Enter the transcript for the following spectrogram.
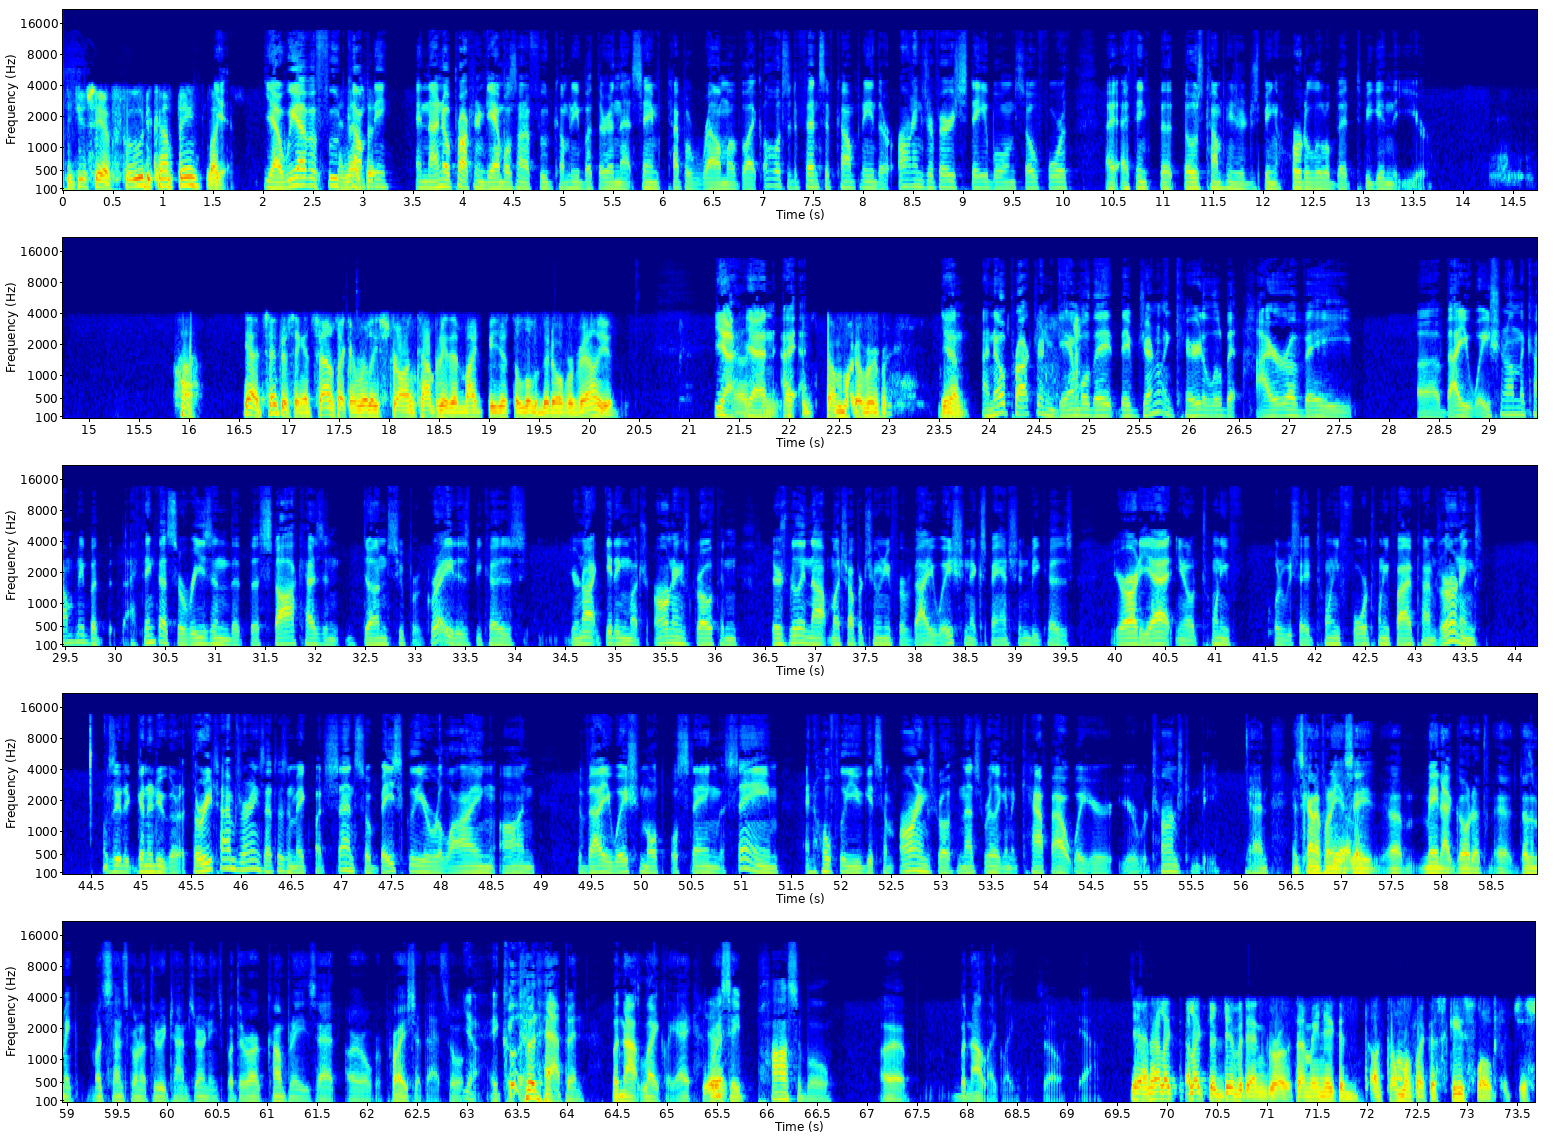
Did you say a food company? Like, yeah, yeah we have a food company and I know Procter and Gamble is not a food company, but they're in that same type of realm of like, oh, it's a defensive company. Their earnings are very stable and so forth. I, I think that those companies are just being hurt a little bit to begin the year. Huh. Yeah, it's interesting. It sounds like a really strong company that might be just a little bit overvalued. Yeah, uh, yeah, and I, somewhat over. Yeah. yeah, I know Procter and Gamble. They they've generally carried a little bit higher of a uh, valuation on the company, but I think that's the reason that the stock hasn't done super great is because you're not getting much earnings growth, and there's really not much opportunity for valuation expansion because you're already at you know 20. What do we say? 24, 25 times earnings. What's it going to do? Go to 30 times earnings? That doesn't make much sense. So basically, you're relying on the valuation multiple staying the same, and hopefully you get some earnings growth, and that's really going to cap out what your your returns can be. Yeah, and it's kind of funny yeah, you say uh, may not go to uh, doesn't make much sense going to three times earnings, but there are companies that are overpriced at that. So yeah, it could, it could happen, but not likely. I yeah. say possible, uh, but not likely. So yeah. Yeah, and I like I like their dividend growth. I mean, you could it's almost like a ski slope, but just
